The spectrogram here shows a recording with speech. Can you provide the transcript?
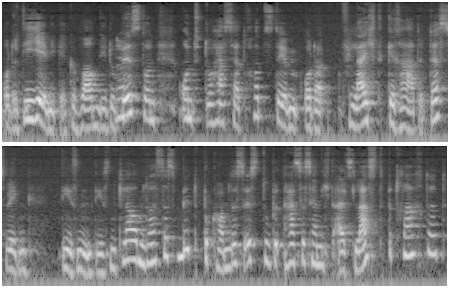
Oder diejenige geworden, die du ja. bist. Und, und du hast ja trotzdem, oder vielleicht gerade deswegen, diesen, diesen Glauben. Du hast es mitbekommen. Das ist, du hast es ja nicht als Last betrachtet,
